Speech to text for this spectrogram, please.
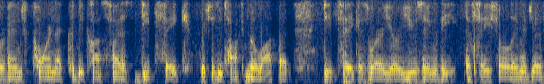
revenge porn that could be classified as deep fake, which isn't talked about a lot, but deep fake is where you're using the, the facial image of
